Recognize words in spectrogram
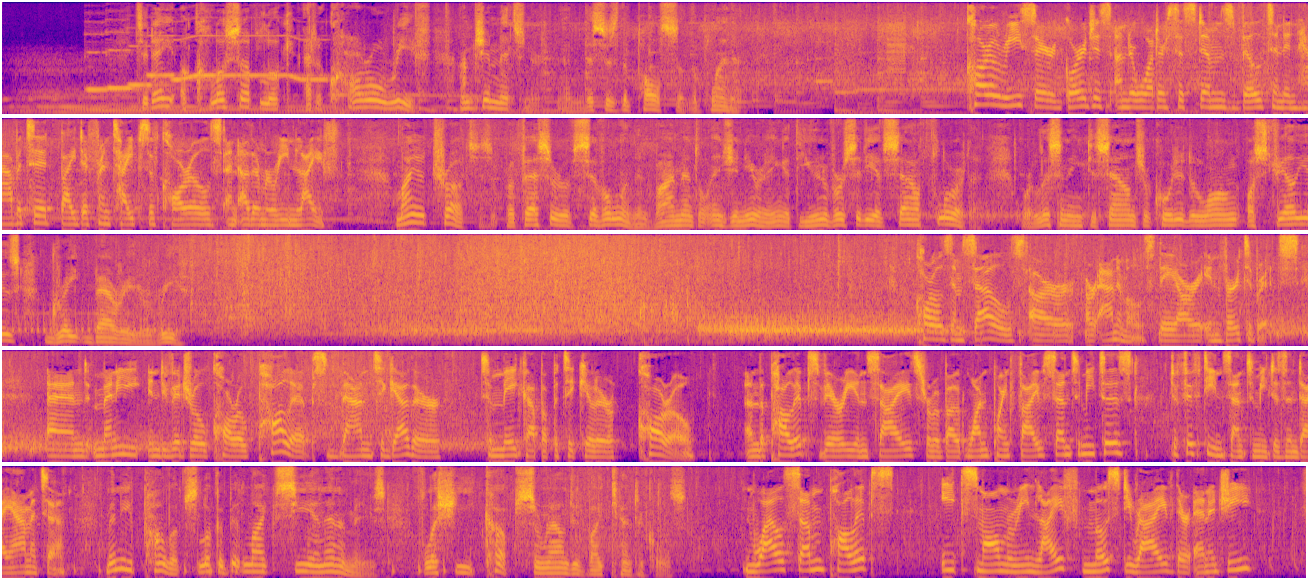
Today, a close up look at a coral reef. I'm Jim Metzner, and this is the pulse of the planet. Coral reefs are gorgeous underwater systems built and inhabited by different types of corals and other marine life. Maya Trotz is a professor of civil and environmental engineering at the University of South Florida. We're listening to sounds recorded along Australia's Great Barrier Reef. Corals themselves are, are animals, they are invertebrates. And many individual coral polyps band together to make up a particular coral. And the polyps vary in size from about 1.5 centimeters to 15 centimeters in diameter. Many polyps look a bit like sea anemones, fleshy cups surrounded by tentacles. While some polyps eat small marine life, most derive their energy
